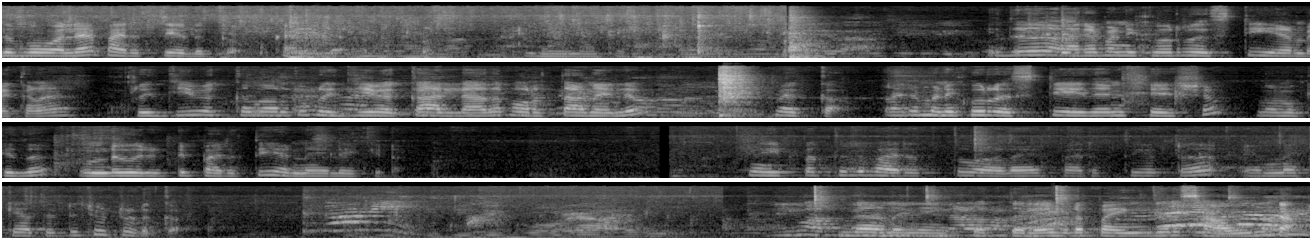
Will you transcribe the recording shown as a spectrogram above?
ഇതുപോലെ പരത്തിയെടുക്കും കയ്യിൽ ഇത് അരമണിക്കൂർ റെസ്റ്റ് ചെയ്യാൻ വെക്കണേ. ഫ്രിഡ്ജിൽ വെക്കുന്നവർക്ക് ഫ്രിഡ്ജിൽ വെക്കാം. അല്ലാതെ പുറത്താണേലും വെക്കാം. അരമണിക്കൂർ റെസ്റ്റ് ചെയ്തതിന് ശേഷം നമുക്കിത് ഉണ്ട ഉരുട്ടി പരത്തി എണ്ണയിലേക്ക് ഇടാം. നെയ്പ്പത്തിൽ പരത്തുവാണ്. പരത്തിയിട്ട് എണ്ണയ്ക്കകത്തിട്ട് ചുട്ടെടുക്കാം. ഇതാണ് നെയ്പ്പത്തൽ. ഇവിടെ ഭയങ്കര സൗണ്ടാണ്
